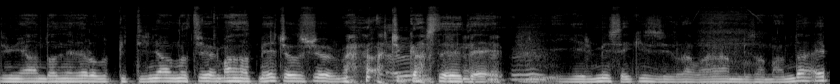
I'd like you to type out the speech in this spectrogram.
dünyada neler olup bittiğini anlatıyorum, anlatmaya çalışıyorum. Açık gazetede 28 yıla varan bir zamanda hep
